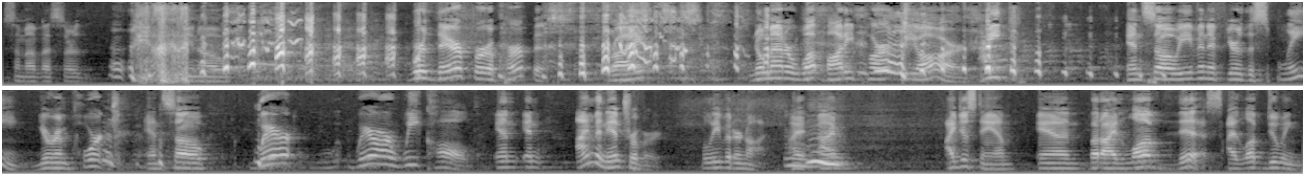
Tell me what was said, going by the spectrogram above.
some of us are, you know, we're there for a purpose, right? No matter what body part we are. We, and so even if you're the spleen, you're important. And so where where are we called? And and I'm an introvert, believe it or not. Mm-hmm. I, I'm I just am. And but I love this. I love doing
